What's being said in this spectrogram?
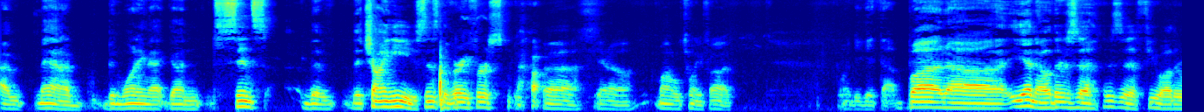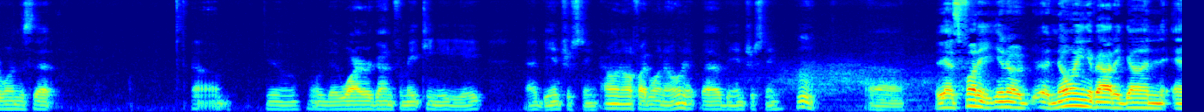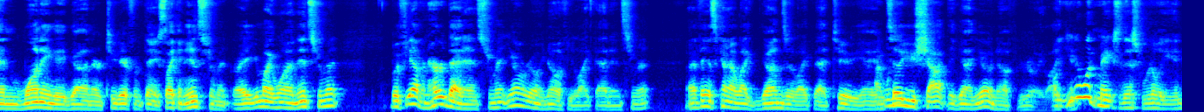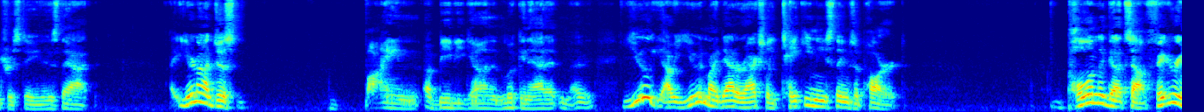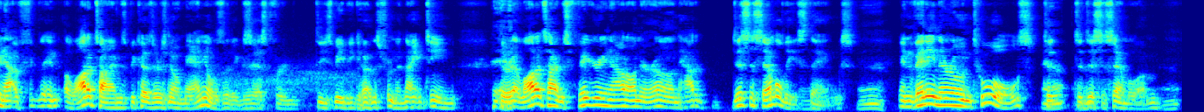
I man, I've been wanting that gun since the the Chinese, since the very first, uh, you know, Model Twenty Five. Wanted to get that, but uh, you know, there's a there's a few other ones that, um, you know, the wire gun from 1888. That'd be interesting. I don't know if I'd want to own it, but that'd be interesting. Hmm. Uh, Yeah, it's funny, you know, uh, knowing about a gun and wanting a gun are two different things. It's like an instrument, right? You might want an instrument, but if you haven't heard that instrument, you don't really know if you like that instrument. I think it's kind of like guns are like that too. Yeah, until you shot the gun, you don't know if you really like Well, it. you know what makes this really interesting is that you're not just buying a BB gun and looking at it. And uh, you, I mean, you and my dad are actually taking these things apart, pulling the guts out, figuring out. And a lot of times, because there's no manuals that exist for these BB guns from the 19, they're a lot of times figuring out on their own how to disassemble these things Yeah. inventing their own tools to, Yeah, to yeah. disassemble them Yeah.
